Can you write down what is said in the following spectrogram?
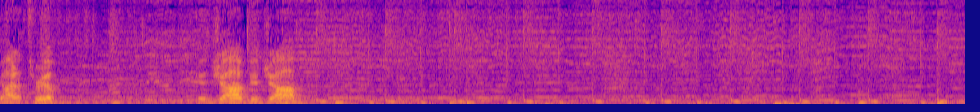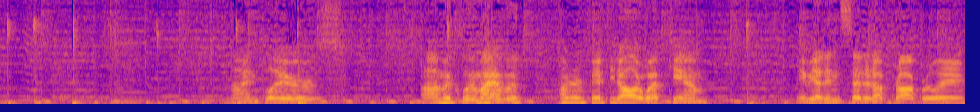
Got it through. Good job, good job. Nine players. Uh, McClume, I have a $150 webcam. Maybe I didn't set it up properly.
